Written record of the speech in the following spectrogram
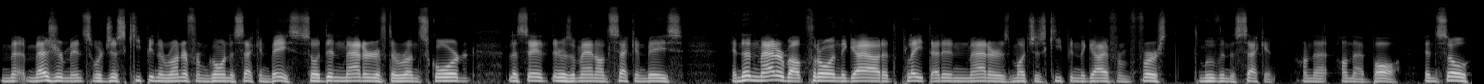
me- measurements were just keeping the runner from going to second base. So it didn't matter if the run scored. Let's say there was a man on second base. It doesn't matter about throwing the guy out at the plate. That didn't matter as much as keeping the guy from first to move into second on that on that ball. And so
